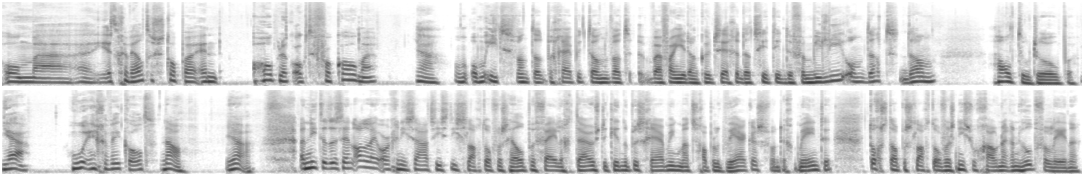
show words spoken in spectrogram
om het geweld te stoppen en hopelijk ook te voorkomen. Ja, om, om iets, want dat begrijp ik dan, wat, waarvan je dan kunt zeggen dat zit in de familie, om dat dan halt toe te roepen. Ja, hoe ingewikkeld. Nou, ja. Anita, er zijn allerlei organisaties die slachtoffers helpen. Veilig Thuis, de kinderbescherming, maatschappelijk werkers van de gemeente. Toch stappen slachtoffers niet zo gauw naar een hulpverlener.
